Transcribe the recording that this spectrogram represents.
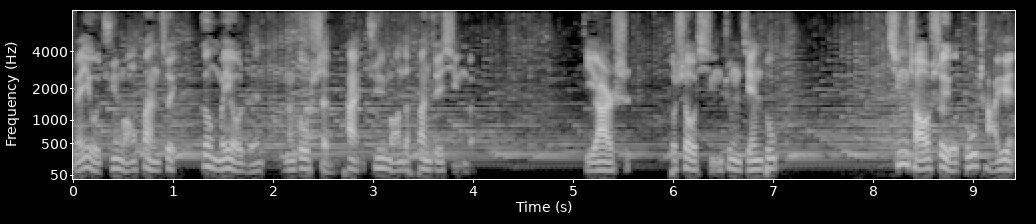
没有君王犯罪，更没有人能够审判君王的犯罪行为。第二是不受行政监督。清朝设有督察院、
